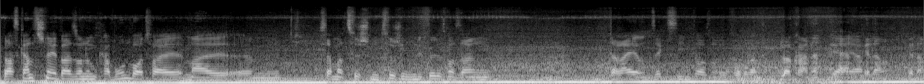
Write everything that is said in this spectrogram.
du hast ganz schnell bei so einem Carbonbauteil mal, ähm, ich sag mal zwischen, zwischen, ich würde jetzt mal sagen, 3.000 und 6.000, 7.000 Euro verbrannt. Locker, ne? Ja, ja. genau, genau.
